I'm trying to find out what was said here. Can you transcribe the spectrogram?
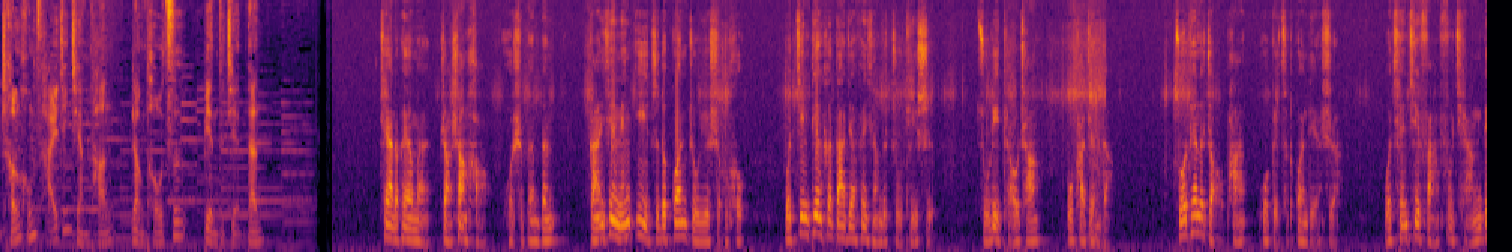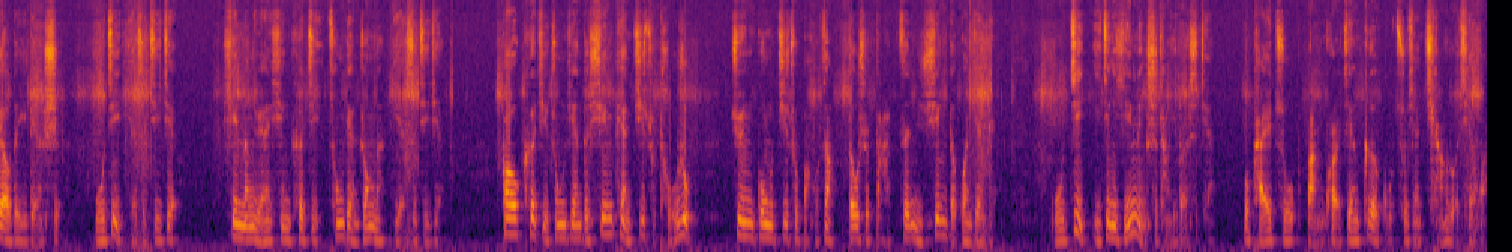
程红财经讲堂，让投资变得简单。亲爱的朋友们，早上好，我是奔奔，感谢您一直的关注与守候。我今天和大家分享的主题是：主力调仓不怕震荡。昨天的早盘，我给出的观点是：我前期反复强调的一点是，五 G 也是基建，新能源、新科技、充电桩呢也是基建，高科技中间的芯片基础投入。军工基础保障都是大振兴的关键点。五 G 已经引领市场一段时间，不排除板块间个股出现强弱切换。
